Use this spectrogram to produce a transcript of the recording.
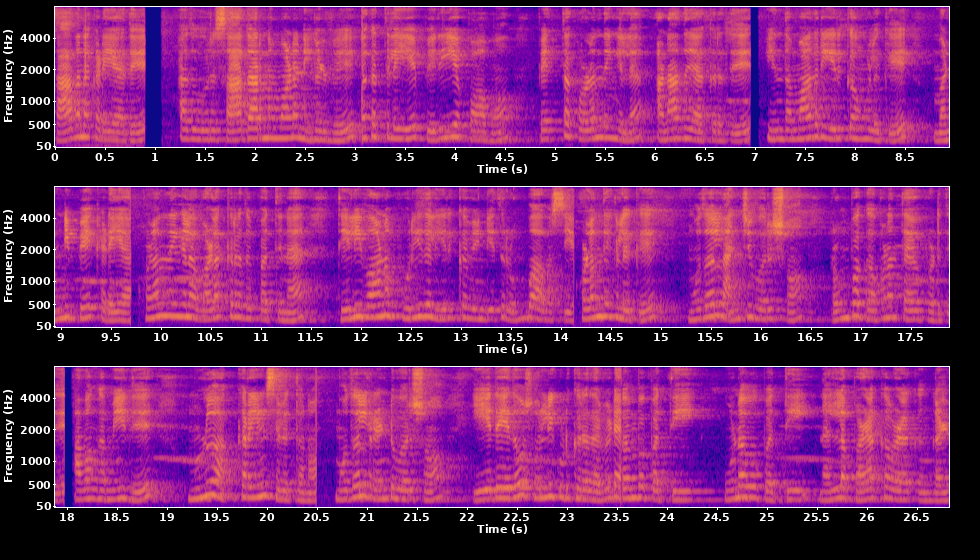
சாதனை கிடையாது. அது ஒரு சாதாரணமான நிகழ்வு. உலகத்திலேயே பெரிய பாவம் பெத்த குழந்தைங்கள அனாதையாக்குறது. இந்த மாதிரி இருக்கவங்களுக்கு மன்னிப்பே கிடையாது. குழந்தைங்களை வளர்க்குறது பற்றின தெளிவான புரிதல் இருக்க வேண்டியது ரொம்ப அவசியம். குழந்தைங்களுக்கு முதல் அஞ்சு வருஷம் ரொம்ப கவனம் தேவைப்படுது. அவங்க மீது முழு அக்கறையும் செலுத்தணும். முதல் ரெண்டு வருஷம் ஏதேதோ சொல்லி கொடுக்கறத விட உடம்ப பற்றி உணவு பற்றி நல்ல பழக்க வழக்கங்கள்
